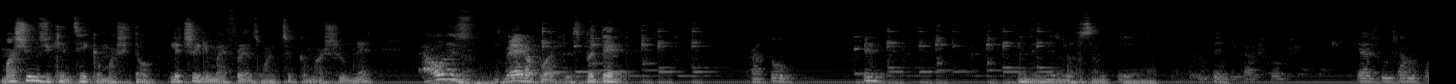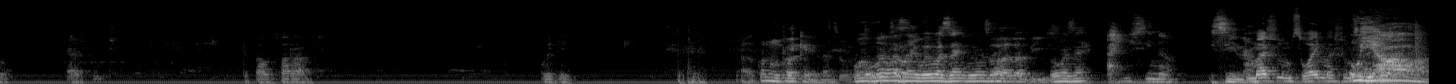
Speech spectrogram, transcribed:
Mushrooms, you can take a mushroom. Dog, literally, my friends one took a mushroom. Ne? I always read about this, but then Ratso, in the middle of something, my friend, Benji, ke a shoot. Ke a shoot ha mokgotsi. Ke a shoot. Ke tla o tshwara out. Wele. where, where was I? Where was I? Where was I? Where was I? Ah, you see now. You see now. Mushrooms, why mushrooms? Oh yeah.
